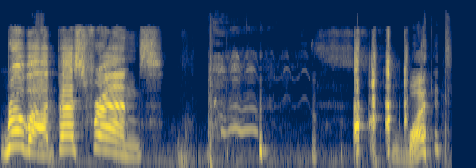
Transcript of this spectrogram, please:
Robot Best Friends. what?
